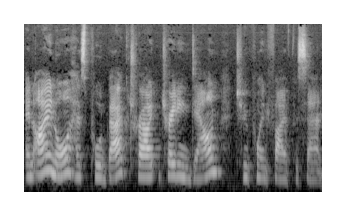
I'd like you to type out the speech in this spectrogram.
and iron ore has pulled back, tra- trading down 2.5%.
